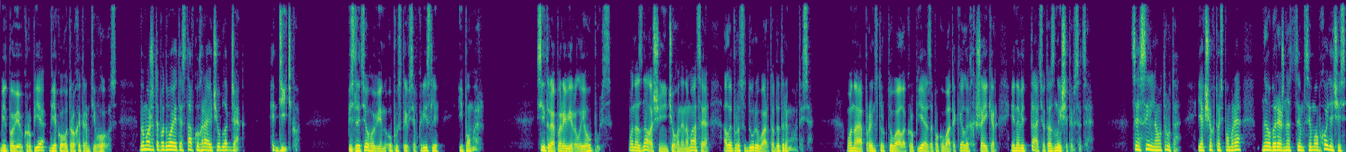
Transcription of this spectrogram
відповів круп'є, в якого трохи тремтів голос. Ви можете подвоїти ставку, граючи у блекджек. Дідько. Після цього він опустився в кріслі і помер. Сітра перевірила його пульс. Вона знала, що нічого не намацає, але процедури варто дотримуватися. Вона проінструктувала круп'є запакувати келих, шейкер і навіть тацю та знищити все це. Це сильна отрута. Якщо хтось помре, необережно з цим цим обходячись,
